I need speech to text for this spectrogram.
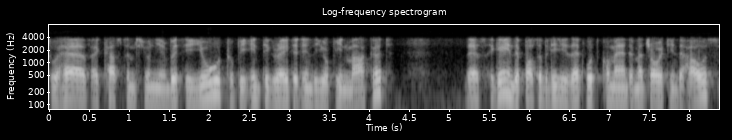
to have a customs union with the EU to be integrated in the European market, there's again the possibility that would command a majority in the House.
